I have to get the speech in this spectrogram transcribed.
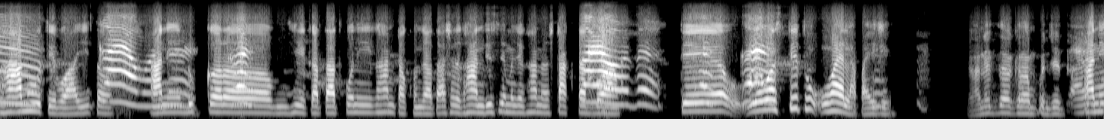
घाण होते बा इथं. आणि डुक्कर अं, हे करतात कोणी घाण टाकून जातात. असे घाण दिसले म्हणजे घाणच टाकतात बुवा. ते व्यवस्थित व्हायला पाहिजे. अनेकदा ग्रामपंचायत आणि- आणि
